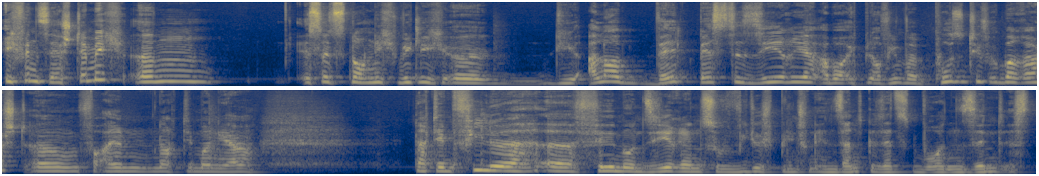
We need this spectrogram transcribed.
ich finde es sehr stimmig. Ähm, ist jetzt noch nicht wirklich äh, die allerweltbeste Serie, aber ich bin auf jeden Fall positiv überrascht. Äh, vor allem nachdem man ja, nachdem viele äh, Filme und Serien zu Videospielen schon in den Sand gesetzt worden sind, ist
